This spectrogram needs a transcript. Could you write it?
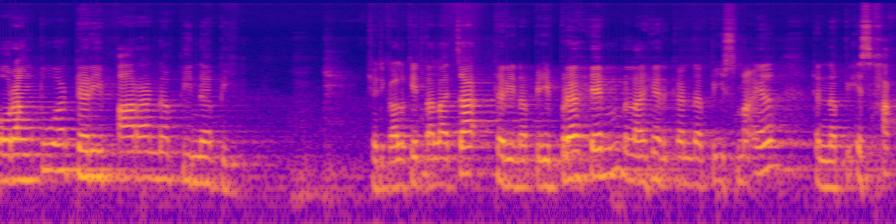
orang tua dari para nabi-nabi. Jadi kalau kita lacak dari Nabi Ibrahim melahirkan Nabi Ismail dan Nabi Ishak.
